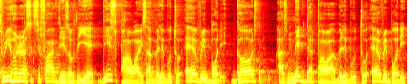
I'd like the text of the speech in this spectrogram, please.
365 days of the year. This power is available to everybody. God has made that power available to everybody,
